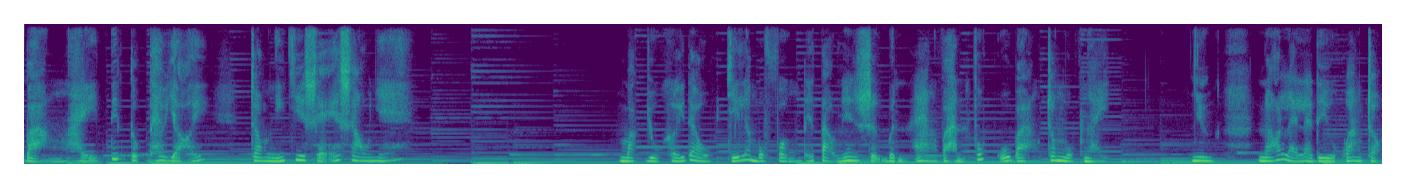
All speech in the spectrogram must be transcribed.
bạn hãy tiếp tục theo dõi trong những chia sẻ sau nhé. Mặc dù khởi đầu chỉ là một phần để tạo nên sự bình an và hạnh phúc của bạn trong một ngày, nhưng nó lại là điều quan trọng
